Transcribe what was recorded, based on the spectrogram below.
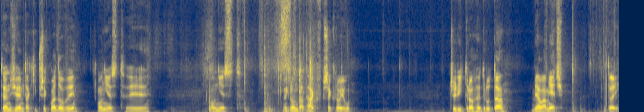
Ten wziąłem taki przykładowy. On jest, yy, on jest, wygląda tak w przekroju. Czyli trochę druta, biała miedź. Tutaj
